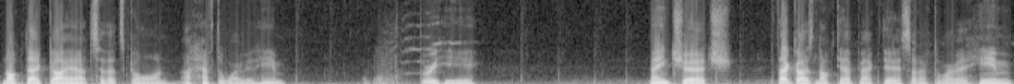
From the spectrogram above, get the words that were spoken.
Knock that guy out, so that's gone. I have to worry about him. Through here. Main church. That guy's knocked out back there, so I don't have to worry about him.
